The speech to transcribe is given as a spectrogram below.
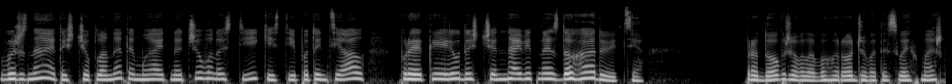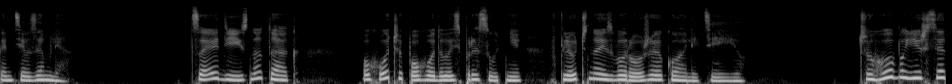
ви ж знаєте, що планети мають нечувану стійкість і потенціал, про який люди ще навіть не здогадуються, продовжувала вигороджувати своїх мешканців земля. Це дійсно так, охоче погодились присутні, включно із ворожою коаліцією. Чого боїшся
